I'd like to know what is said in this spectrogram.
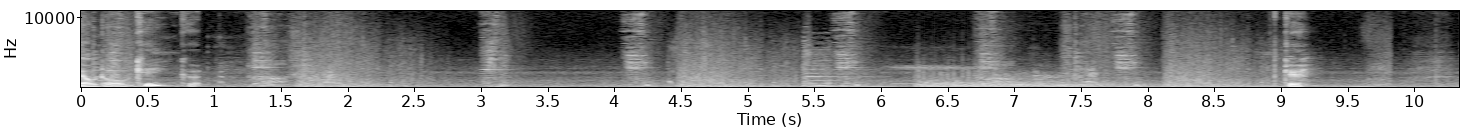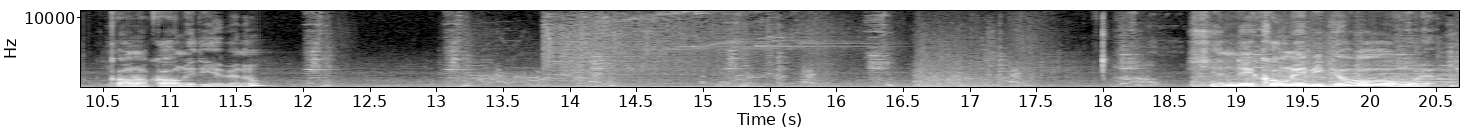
ပျောက်တော့ okay good ကဲကောင်းတော့ကောင်းနေသေးရဲ့ဗျာနော်ရှင်နေခုံနေပြီပြောတဲ့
